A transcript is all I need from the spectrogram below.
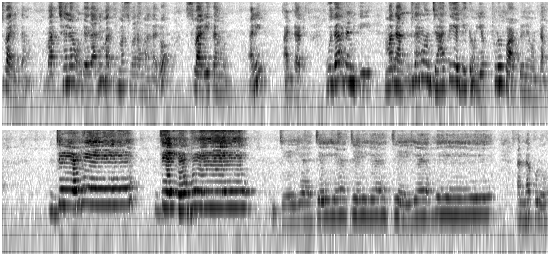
స్వరితము మధ్యలో ఉండేదాన్ని మధ్యమ స్వరం అన్నారు. స్వరితము అని అంటారు. ఉదాహరణకి మనందరం జాతీయ గీతం ఎప్పుడూ పాడుతూనే ఉంటాం. జయ హే జయ హే జయ జయ జయ జయ హే అన్నప్పుడు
